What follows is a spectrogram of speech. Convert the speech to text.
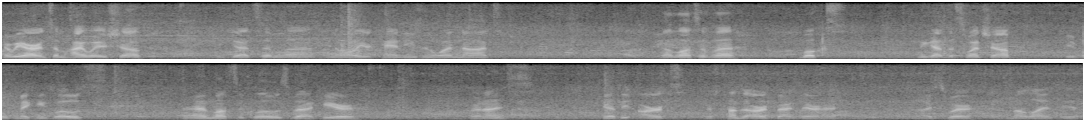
Here we are in some highway shop. We got some, uh, you know, all your candies and whatnot. Got lots of uh, books. We got the sweatshop, people making clothes, and lots of clothes back here. Very nice. We got the art. There's tons of art back there. I, I swear, I'm not lying to you.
